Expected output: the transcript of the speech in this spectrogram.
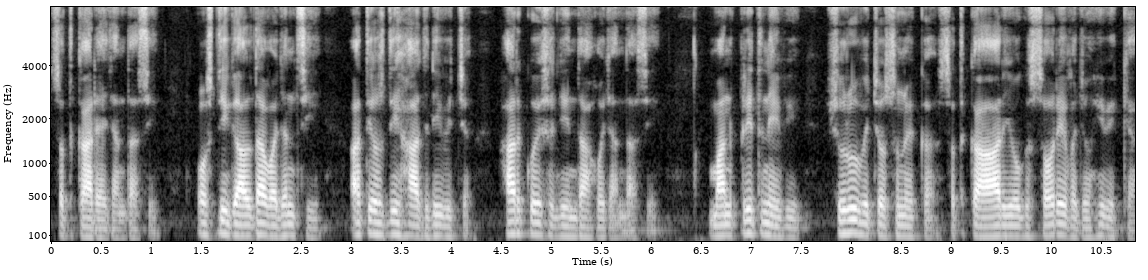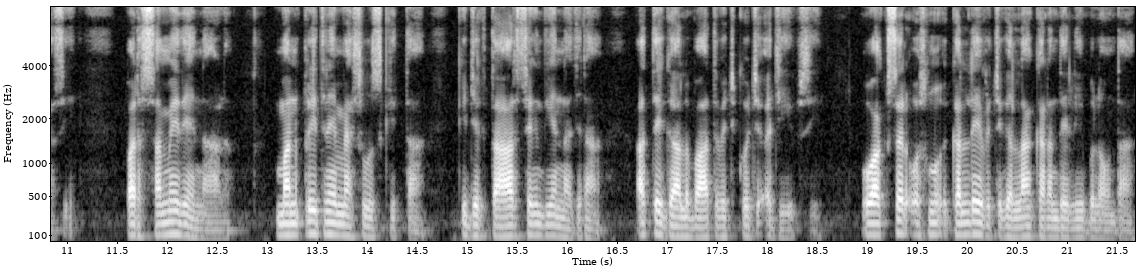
ਸਤਿਕਾਰਿਆ ਜਾਂਦਾ ਸੀ। ਉਸ ਦੀ ਗੱਲ ਦਾ ਵਜਨ ਸੀ ਅਤੇ ਉਸ ਦੀ ਹਾਜ਼ਰੀ ਵਿੱਚ ਹਰ ਕੋਈ ਸਜਿੰਦਾ ਹੋ ਜਾਂਦਾ ਸੀ। ਮਨਪ੍ਰੀਤ ਨੇ ਵੀ ਸ਼ੁਰੂ ਵਿੱਚ ਉਸ ਨੂੰ ਇੱਕ ਸਤਿਕਾਰਯੋਗ ਸਹੁਰੇ ਵਜੋਂ ਹੀ ਵੇਖਿਆ ਸੀ। ਪਰ ਸਮੇਂ ਦੇ ਨਾਲ ਮਨਪ੍ਰੀਤ ਨੇ ਮਹਿਸੂਸ ਕੀਤਾ ਕਿ ਜਗਤਾਰ ਸਿੰਘ ਦੀਆਂ ਨਜ਼ਰਾਂ ਅਤੇ ਗੱਲਬਾਤ ਵਿੱਚ ਕੁਝ ਅਜੀਬ ਸੀ। ਉਹ ਅਕਸਰ ਉਸ ਨੂੰ ਇਕੱਲੇ ਵਿੱਚ ਗੱਲਾਂ ਕਰਨ ਦੇ ਲਈ ਬੁਲਾਉਂਦਾ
